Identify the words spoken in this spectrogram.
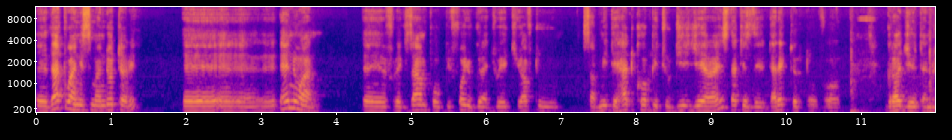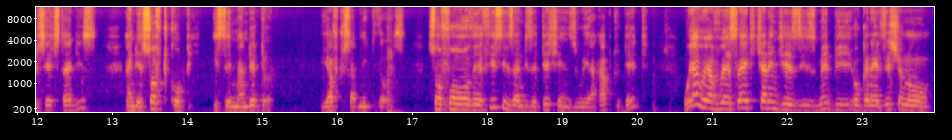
uh, that one is mandatory. anyone, for example, before you graduate, you have to submit a hard copy to DGRS, that is the Directorate of uh, Graduate and Research Studies, and a soft copy is a mandatory. You have to submit those. So for the theses and dissertations, we are up to date. Where we have uh, slight challenges is maybe organizational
